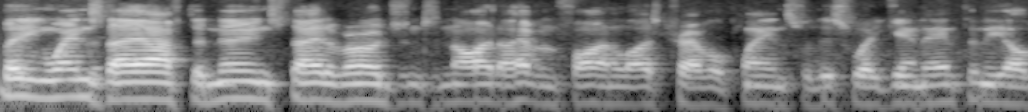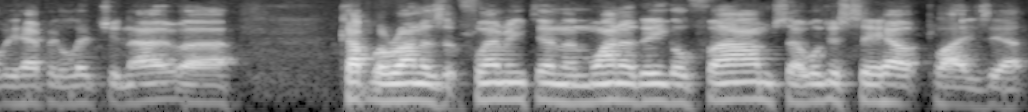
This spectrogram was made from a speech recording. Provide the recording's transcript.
being Wednesday afternoon, state of origin tonight, I haven't finalised travel plans for this weekend, Anthony. I'll be happy to let you know. Uh, a couple of runners at Flemington and one at Eagle Farm, so we'll just see how it plays out.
